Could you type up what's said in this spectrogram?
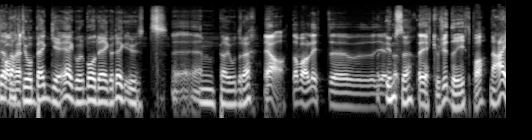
Det datt jo begge, jeg og, både jeg og deg, ut eh, en periode der. ja, det var litt uh, Ymse. det gikk jo ikke dritbra. Nei.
